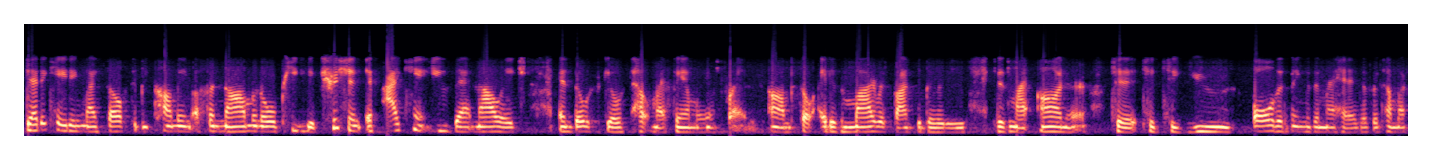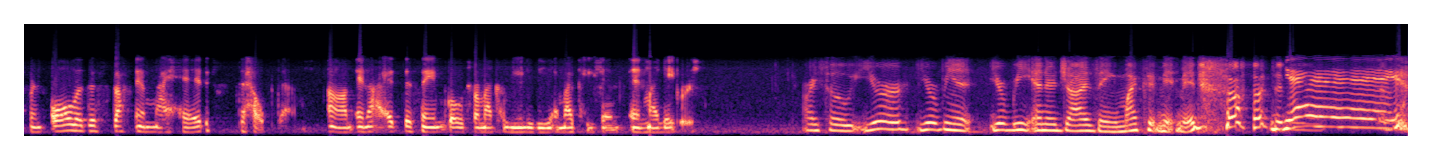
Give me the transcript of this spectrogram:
dedicating myself to becoming a phenomenal pediatrician, if I can't use that knowledge and those skills to help my family and friends. Um, so it is my responsibility, it is my honor to, to, to use all the things in my head, as I tell my friends, all of this stuff in my head to help them. Um, and I, the same goes for my community and my patients and my neighbors. All right, so you're you're re you're re-energizing my commitment. to Yay!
